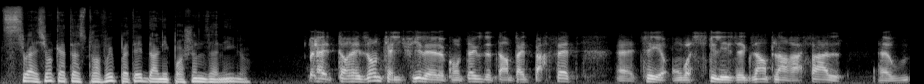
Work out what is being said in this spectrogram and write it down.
situation catastrophique peut-être dans les prochaines années. Là. Ben, tu as raison de qualifier le, contexte de tempête parfaite. Euh, on va citer les exemples en rafale. Euh, vous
